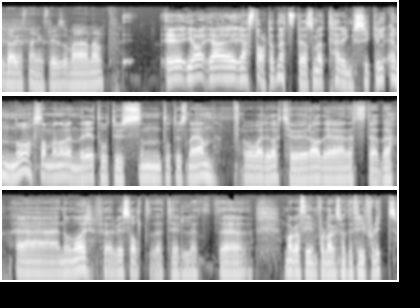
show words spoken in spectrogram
i Dagens Næringsliv, som jeg nevnte? Eh, ja, jeg, jeg starta et nettsted som het terrengsykkel.no sammen med noen venner i 2000, 2001. Og var redaktør av det nettstedet eh, noen år, før vi solgte det til et eh, magasinforlag som heter Fri Flytt.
